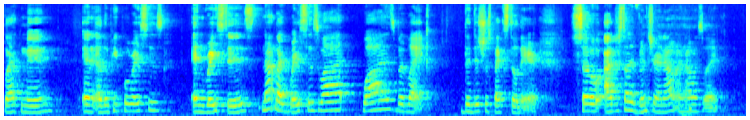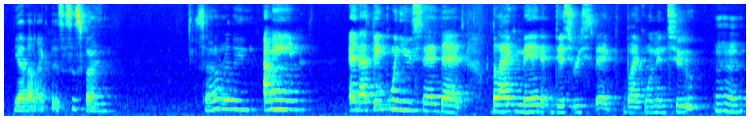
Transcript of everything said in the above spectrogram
black men and other people races and races, not like races wi- wise, but like the disrespect's still there. So I just started venturing out and I was like, yeah, I like this. This is fun. So I don't really. I mean, and I think when you said that black men disrespect black women too, Mm-hmm.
